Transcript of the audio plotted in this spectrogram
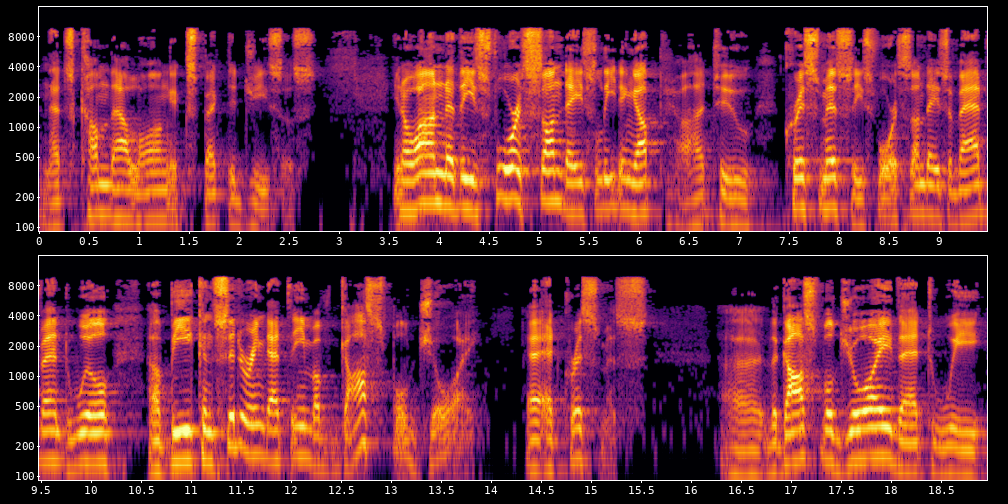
And that's come thou long expected Jesus. You know, on these four Sundays leading up uh, to Christmas, these four Sundays of Advent, we'll uh, be considering that theme of gospel joy at, Christmas. Uh, the gospel joy that we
